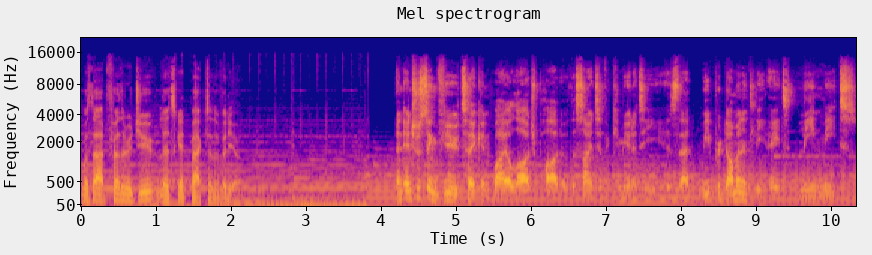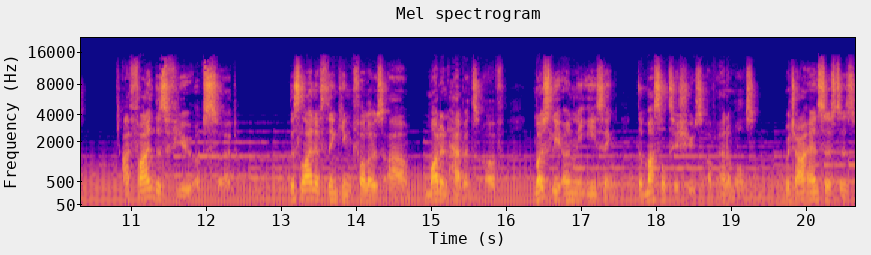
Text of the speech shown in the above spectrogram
without further ado, let's get back to the video. An interesting view taken by a large part of the scientific community is that we predominantly ate lean meats. I find this view absurd. This line of thinking follows our modern habits of mostly only eating the muscle tissues of animals, which our ancestors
